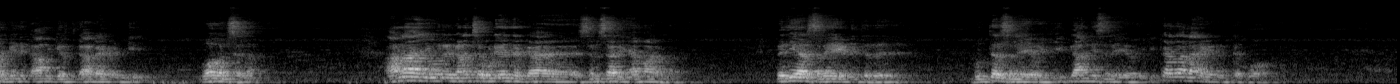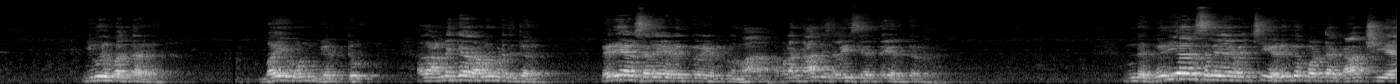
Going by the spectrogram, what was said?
அப்படின்னு காமிக்கிறதுக்காக வேண்டி மோகன் சிலை. ஆனால் இவர் நினச்சபடி அந்த க சென்சார் ஏமாறல. பெரியார் சிலையை எடுத்தது புத்தர் சிலையை வைக்கி காந்தி சிலையை வைக்கி கதாநாயகன்கிட்ட போ. இவர் பார்த்தாரு பை ஒன் கெட் டூ. அதை அன்னைக்கே அவர் அமல்படுத்திட்டார். பெரியார் சிலையை எடுக்க எடுக்கணுமா? அப்போ நான் காந்தி சிலையை சேர்த்தே எடுத்துடுறேன். இந்த பெரியார் சிலையை வச்சு எடுக்கப்பட்ட காட்சியை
